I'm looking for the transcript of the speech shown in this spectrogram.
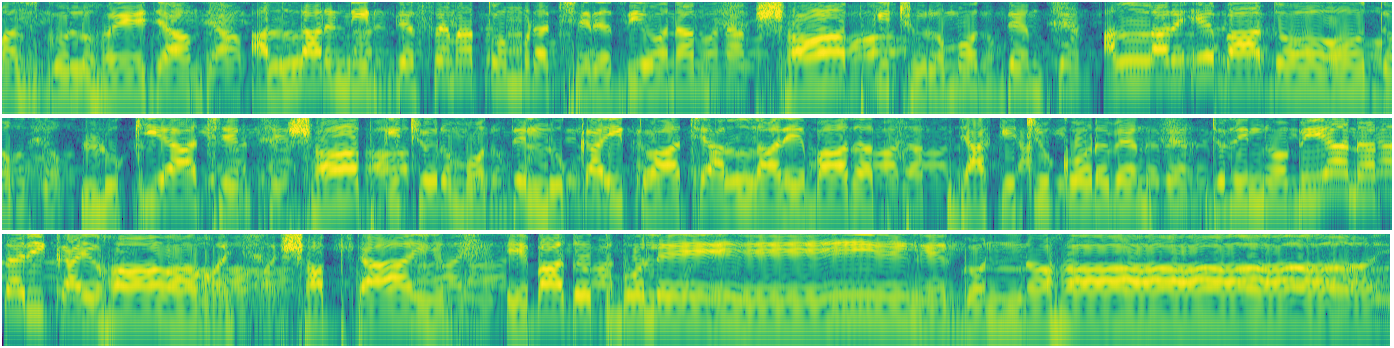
মশগুল হয়ে যাও। আল্লাহর নির্দেশনা তোমরা ছেড়ে দিও না। সব কিছুর মধ্যে আল্লাহর ইবাদত লুকিয়ে আছে। সব কিছুর মধ্যে লুকায়িত আছে আল্লাহর ইবাদত। যা কিছু করবেন, যদি নবিয়ানা তারিকায় হয়, সবটাই ইবাদত বলে গণ্য হয়।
